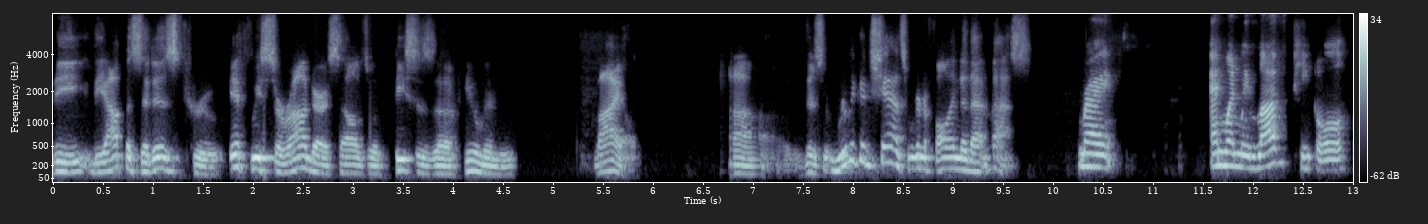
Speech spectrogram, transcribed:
the the opposite is true. If we surround ourselves with pieces of human vile uh, there's a really good chance we're going to fall into that mess. Right. And when we love people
